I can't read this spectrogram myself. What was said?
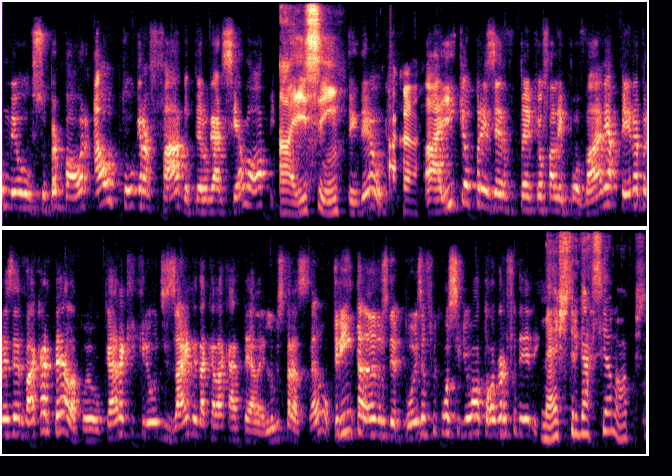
o meu Super Power autografado pelo Garcia Lopes, Aí sim. entendeu? Bacana. Aí que eu preservo, que eu falei, pô, vale a pena preservar a cartela. Pô, o cara que criou o design daquela cartela, a ilustração, 30 anos depois eu fui conseguir o autógrafo dele. Mestre Garcia Lopes.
